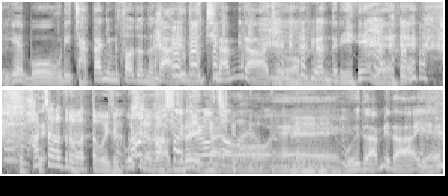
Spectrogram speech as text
이게 뭐 우리 작가님이 써줬는데 아주 루틴합니다. 아주 표현들이. 예. 또 화자가 들어갔다고 이제 꽃이라고 아. 그러니까요. 예. 모이드합니다. 예.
